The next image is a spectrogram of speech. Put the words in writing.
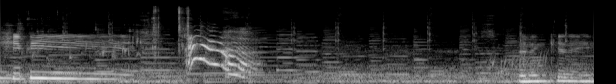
Sheepies. Ah! Spitting kitty.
